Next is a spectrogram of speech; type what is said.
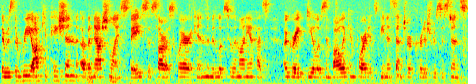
there was the reoccupation of a nationalized space. Asara Square in the middle of Suleimania has a great deal of symbolic import. It's been a center of Kurdish resistance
